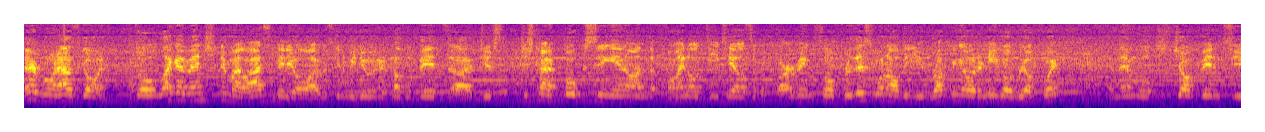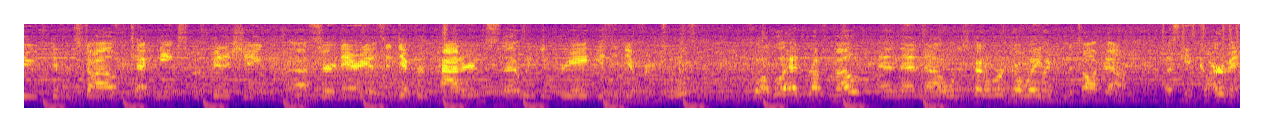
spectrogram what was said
Hey everyone, how's it going? So like I mentioned in my last video, I was going to be doing a couple vids uh, just, just kind of focusing in on the final details of a carving. So for this one I'll be roughing out an eagle real quick and then we'll just jump into different styles and techniques for finishing uh, certain areas and different patterns that we can create using different tools. So I'll go ahead and rough them out and then uh, we'll just kind of work our way from the top down. Let's get carving.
